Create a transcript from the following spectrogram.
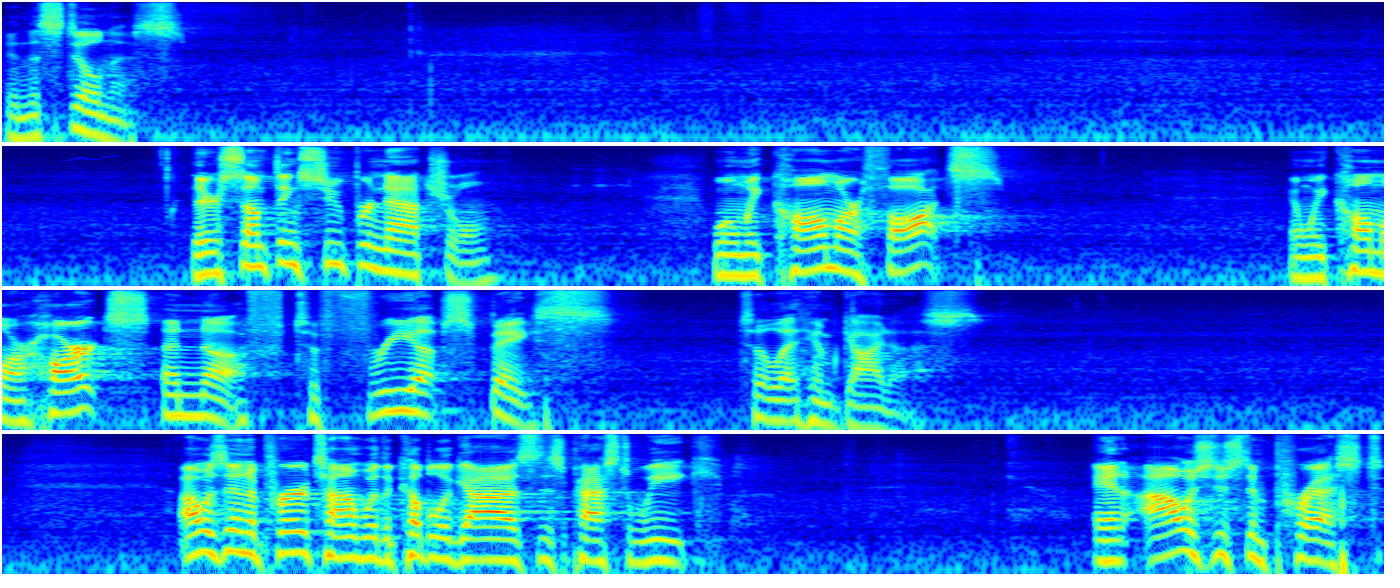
In the stillness. There's something supernatural when we calm our thoughts and we calm our hearts enough to free up space to let Him guide us. I was in a prayer time with a couple of guys this past week, and I was just impressed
